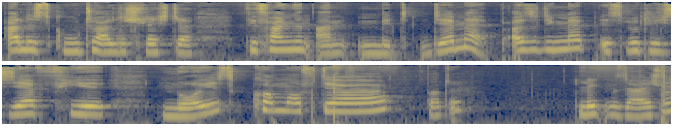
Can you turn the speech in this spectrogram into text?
alles Gute, alles Schlechte. Wir fangen an mit der Map. Also die Map ist wirklich sehr viel Neues kommen auf der, warte, linken Seite.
